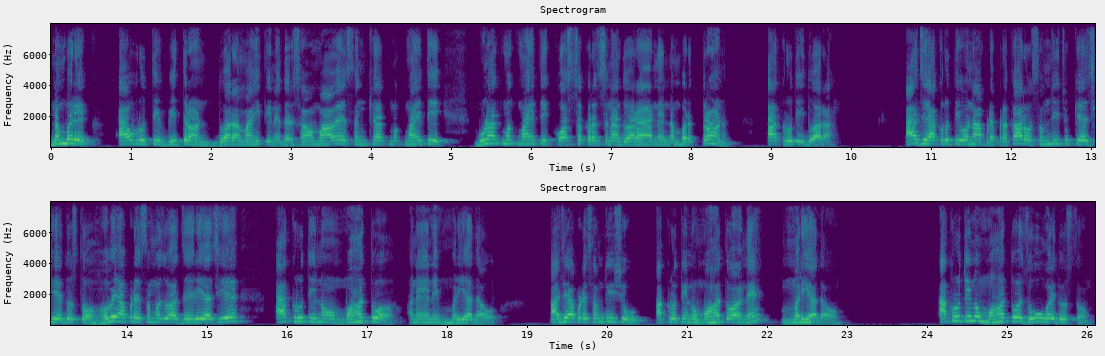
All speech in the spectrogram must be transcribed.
નંબર એક, આવૃત્તિ વિતરણ દ્વારા માહિતીને દર્શાવવામાં આવે, સંખ્યાત્મક માહિતી, ગુણાત્મક માહિતી, કોષ્ટક રચના દ્વારા અને નંબર ત્રણ, આકૃતિ દ્વારા. આ જે આકૃતિઓના આપણે પ્રકારો સમજી ચૂક્યા છીએ દોસ્તો, હવે આપણે સમજવા જઈ રહ્યા છીએ આકૃતિનો મહત્ત્વ અને એની મર્યાદાઓ. આજે આપણે સમજીશું આકૃતિનું મહત્વ અને મર્યાદાઓ. આકૃતિનું મહત્વ જોવું હોય દોસ્તો,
